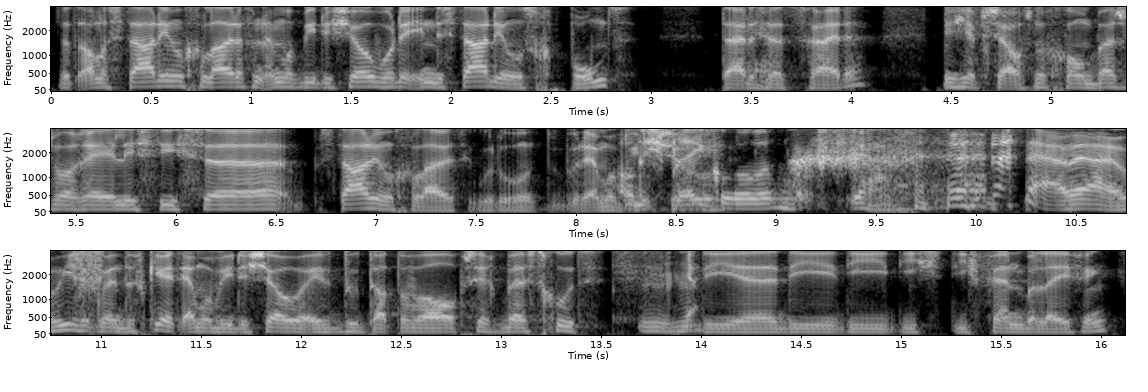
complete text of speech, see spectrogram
Dat alle stadiongeluiden van MLB The Show worden in de stadions gepompt tijdens wedstrijden. Dus je hebt zelfs nog gewoon best wel realistisch uh, stadiongeluid. Ik bedoel, MLB Al die spreekwoorden. Ja. nou, ja, hoe je het bent of verkeerd. MLB de Show doet dat toch wel op zich best goed. Mhm. die, uh, die, die, die, die fanbeleving.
